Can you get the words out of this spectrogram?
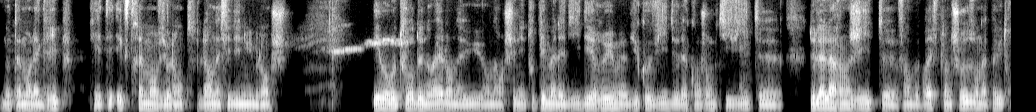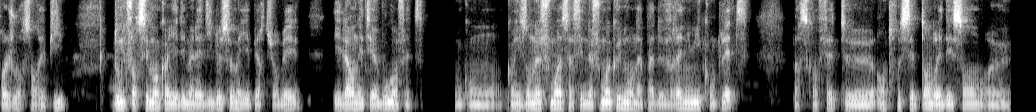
notamment la grippe, qui a été extrêmement violente. Là, on a fait des nuits blanches. Et au retour de Noël, on a eu, on a enchaîné toutes les maladies, des rhumes, du Covid, de la conjonctivite, euh, de la laryngite, euh, enfin bref, plein de choses. On n'a pas eu trois jours sans répit. Donc forcément, quand il y a des maladies, le sommeil est perturbé. Et là, on était à bout en fait. Donc, quand ils ont neuf mois, ça fait neuf mois que nous, on n'a pas de vraie nuit complète. Parce qu'en fait, euh, entre septembre et décembre, euh,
